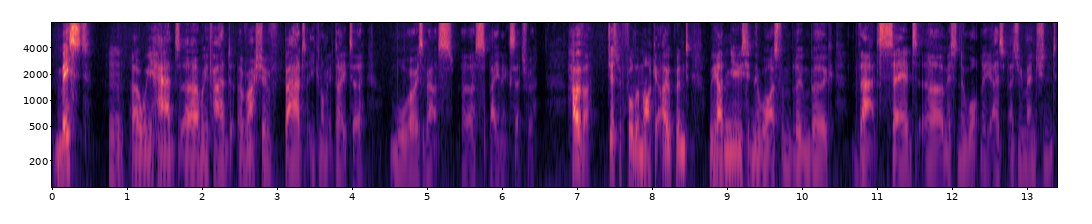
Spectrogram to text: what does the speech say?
missed. Mm. Uh, we had uh, we've had a rash of bad economic data, more worries about uh, Spain, etc. However, just before the market opened, we had news in the wires from Bloomberg that said uh, Mr. Nowotny, as, as you mentioned,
